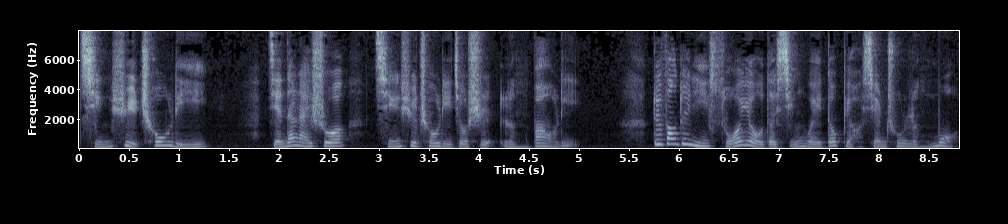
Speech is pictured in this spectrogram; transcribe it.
情绪抽离。简单来说，情绪抽离就是冷暴力。对方对你所有的行为都表现出冷漠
